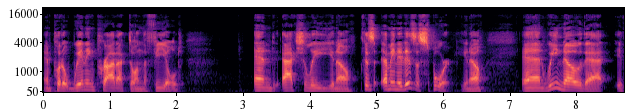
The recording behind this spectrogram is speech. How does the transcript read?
and put a winning product on the field. And actually, you know, because I mean, it is a sport, you know, and we know that if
